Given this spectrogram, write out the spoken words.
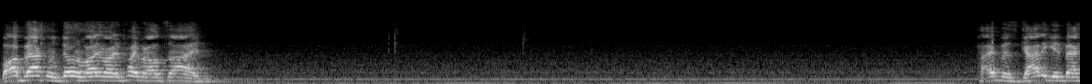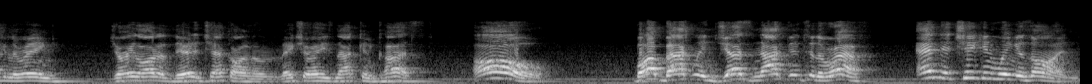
Bob Backlund throwing Rowdy Roddy Piper outside. Piper's got to get back in the ring. Jerry Lawler there to check on him, make sure he's not concussed. Oh! Bob Backlund just knocked into the ref, and the chicken wing is on.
